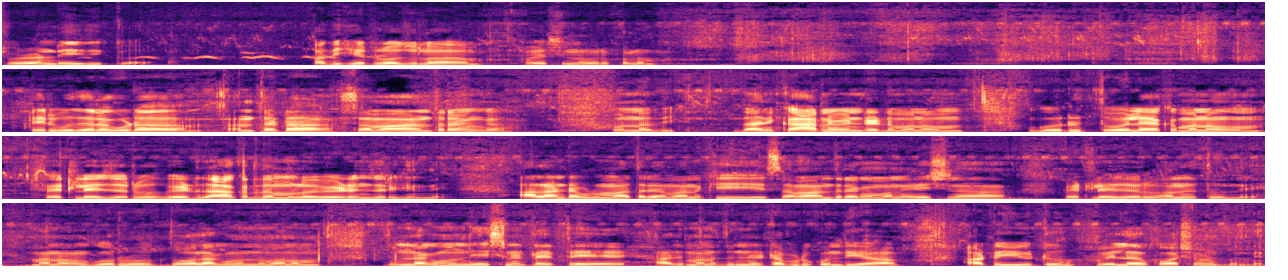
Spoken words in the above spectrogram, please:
చూడండి ఇది పదిహేడు రోజుల వయసున్న వరిపొలం పెరుగుదల కూడా అంతటా సమాంతరంగా ఉన్నది. దానికి కారణం ఏంటంటే మనం గొర్రె తోలాక మనం ఫెర్టిలైజరు వేడి ఆక్రదంలో వేయడం జరిగింది. అలాంటప్పుడు మాత్రమే మనకి సమాంతరంగా మనం వేసిన ఫెర్టిలైజరు అందుతుంది. మనం గొర్రె తోలక ముందు మనం దున్నక ముందు వేసినట్లయితే అది మనం దున్నేటప్పుడు కొద్దిగా అటు ఇటు వెళ్ళే అవకాశం ఉంటుంది.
